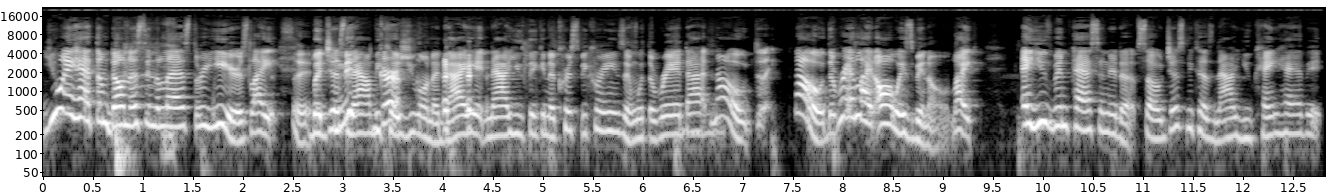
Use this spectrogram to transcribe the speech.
You ain't had them donuts in the last three years. Like but just now because you on a diet now you thinking of krispy kremes and with the red dot? No no the red light always been on. Like and you've been passing it up. So just because now you can't have it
